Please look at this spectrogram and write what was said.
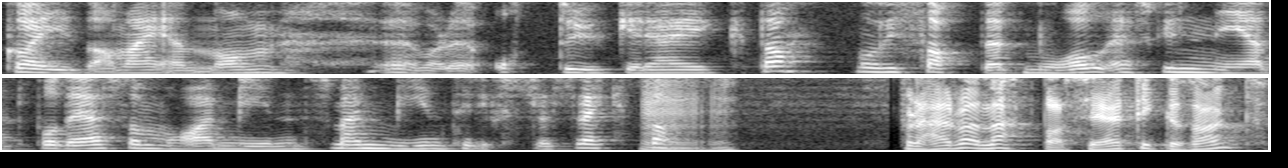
guida meg gjennom eh, var det åtte uker jeg gikk da. Og vi satte et mål. Jeg skulle ned på det som, var min, som er min trivselsvekt. da. Mm. For det her var nettbasert, ikke sant?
